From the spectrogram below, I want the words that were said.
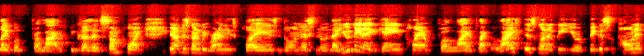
playbook for life because at some point, you're not just going to be running these plays and doing this and doing that. You need a game plan for life. Like life is going to be your biggest opponent.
